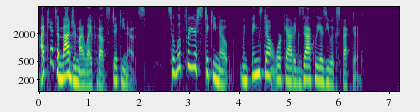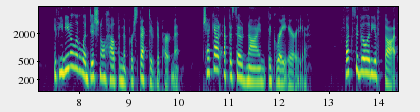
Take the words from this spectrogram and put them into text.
I can't imagine my life without sticky notes. So look for your sticky note when things don't work out exactly as you expected. If you need a little additional help in the perspective department, check out episode 9, The Gray Area. Flexibility of thought,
